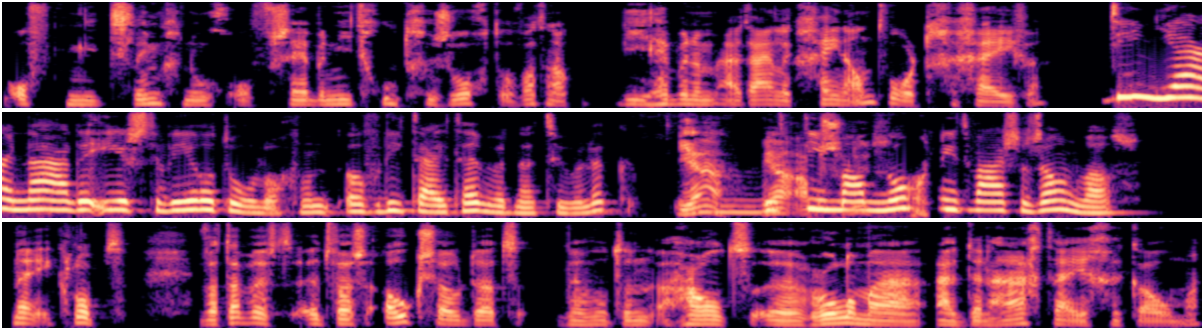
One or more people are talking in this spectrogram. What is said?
of niet slim genoeg, of ze hebben niet goed gezocht, of wat dan ook. Die hebben hem uiteindelijk geen antwoord gegeven. Tien jaar na de Eerste Wereldoorlog, want over die tijd hebben we het natuurlijk. Ja, wist ja, die man nog niet waar zijn zoon was? Nee, klopt. Wat dat betreft, het was ook zo dat bijvoorbeeld een Harold uh, Rollema uit Den Haag tegengekomen.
